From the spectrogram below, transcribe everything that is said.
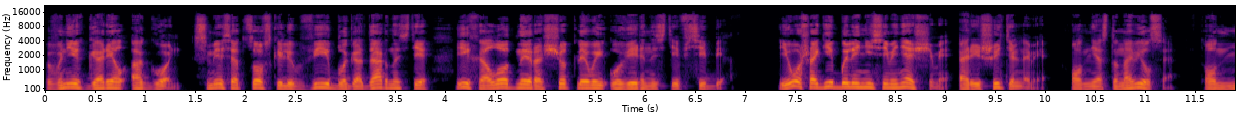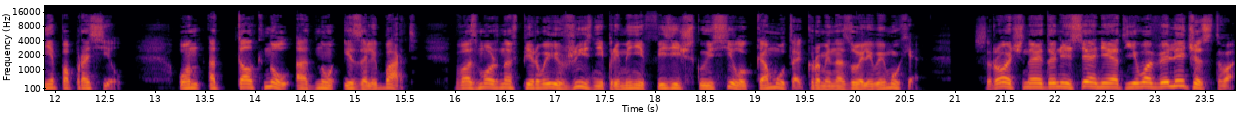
В них горел огонь, смесь отцовской любви, благодарности и холодной, расчетливой уверенности в себе. Его шаги были не семенящими, а решительными. Он не остановился, он не попросил. Он оттолкнул одну из алибард, возможно, впервые в жизни применив физическую силу к кому-то, кроме назойливой мухи. «Срочное донесение от его величества!»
